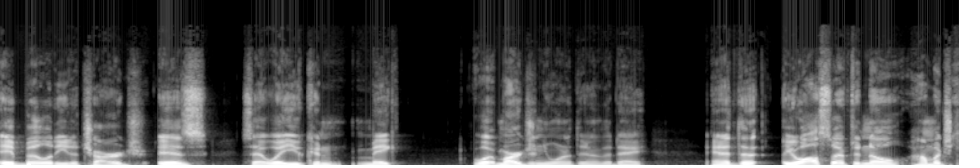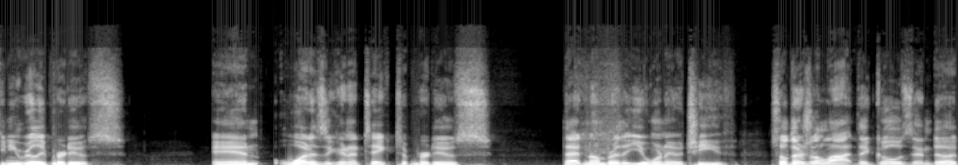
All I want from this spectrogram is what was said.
ability to charge is, so that way you can make what margin you want at the end of the day. And the, you also have to know how much can you really produce, and what is it going to take to produce that number that you want to achieve. So there's a lot that goes into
